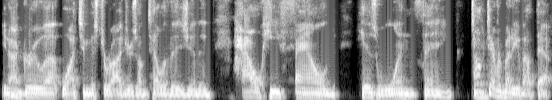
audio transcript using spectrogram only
you know i mm-hmm. grew up watching mr rogers on television and how he found his one thing talk mm-hmm. to everybody about that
